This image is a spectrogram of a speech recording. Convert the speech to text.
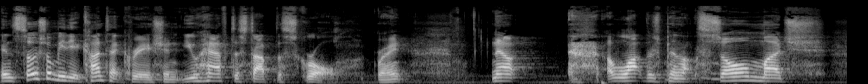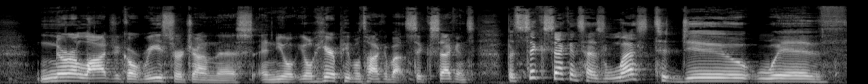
In social media content creation, you have to stop the scroll, right? Now, a lot, there's been so much neurological research on this, and you'll, you'll hear people talk about six seconds, but six seconds has less to do with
